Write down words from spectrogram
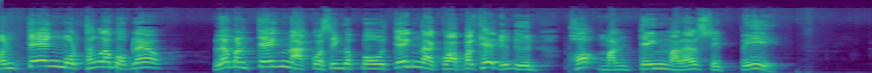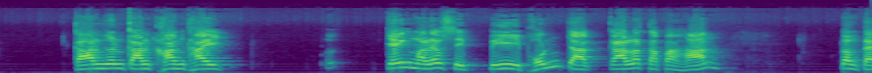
มันเจ๊งหมดทั้งระบบแล้ว แล้วมันเจ๊งหนักกว่าสิงคโปร์เจ๊งหนักกว่าประเทศอื่น ๆ เพราะมันเจ๊งมาแล้วสิบปี การเงินการคลังไทยเจ๊งมาแล้วสิบปี ผลจากการรัฐประหาร ตั้งแต่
